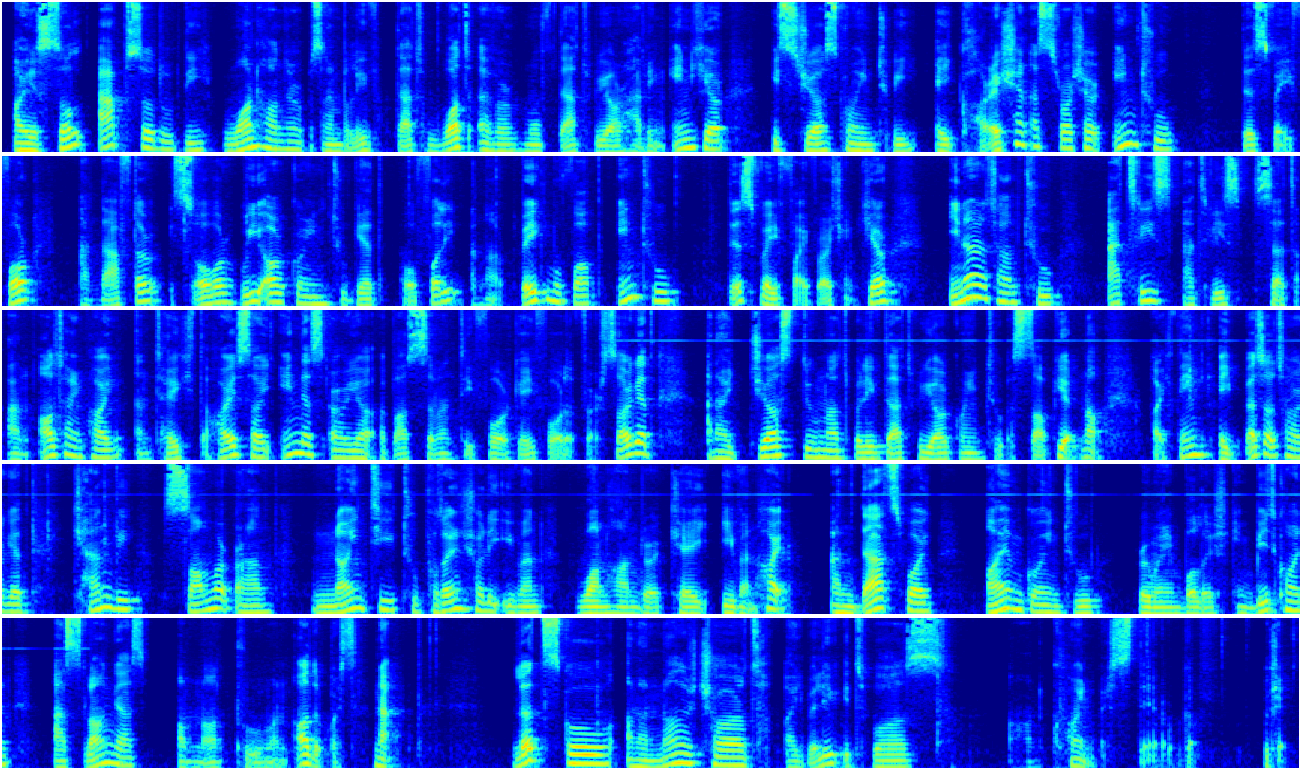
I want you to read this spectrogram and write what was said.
I still absolutely 100% believe that whatever move that we are having in here is just going to be a correction structure into this wave 4 and after it's over we are going to get hopefully another big move up into this wave 5 right in here. In an attempt to at least at least set an all-time high and take the high side in this area about 74k for the first target. And i just do not believe that we are going to stop here. No i think a better target can be somewhere around 90 to potentially even 100k even higher. And that's why i am going to remain bullish in bitcoin as long as i'm not proven otherwise. Now let's go on another chart. I believe it was on coinbase. There we go Okay,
